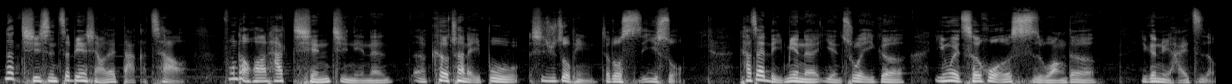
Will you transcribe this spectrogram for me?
那其实这边想要再打个岔哦，丰岛花他前几年呢，呃，客串了一部戏剧作品叫做《死役所》，他在里面呢演出了一个因为车祸而死亡的一个女孩子哦。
